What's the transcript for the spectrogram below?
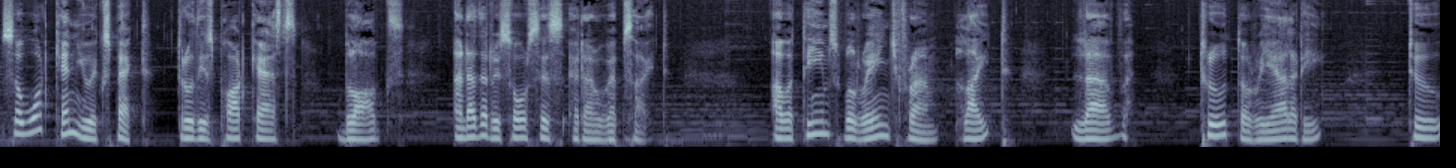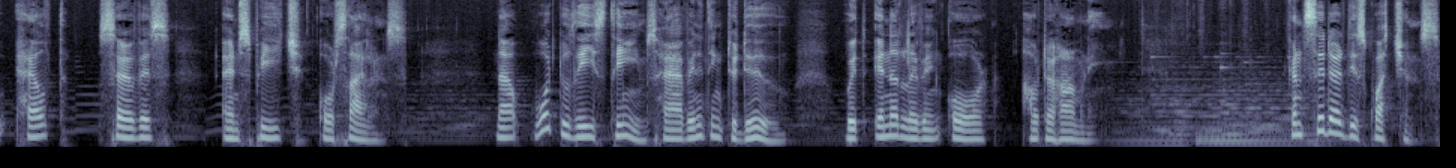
So, what can you expect through these podcasts, blogs, and other resources at our website? Our themes will range from light, love, truth or reality, to health, service, and speech or silence. Now, what do these themes have anything to do with inner living or outer harmony? Consider these questions.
